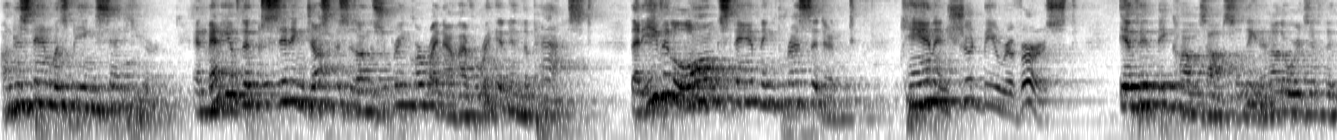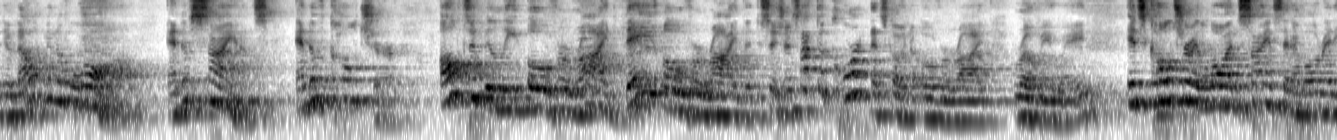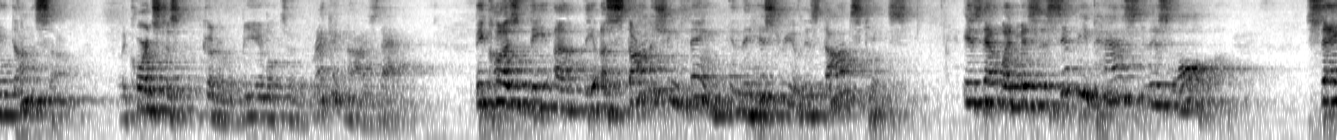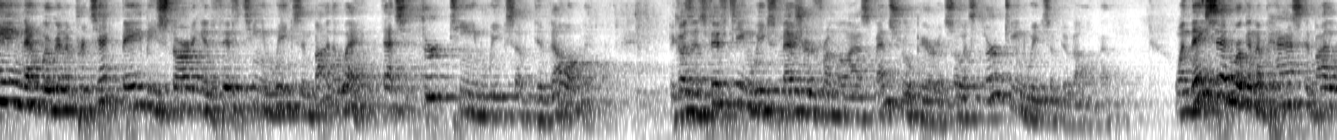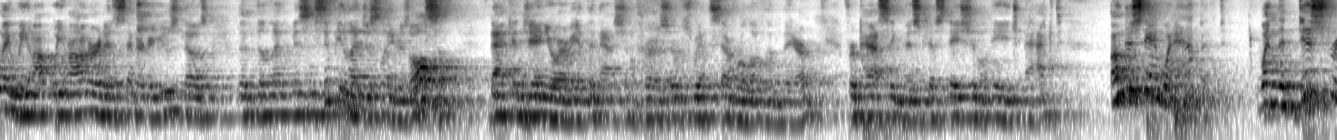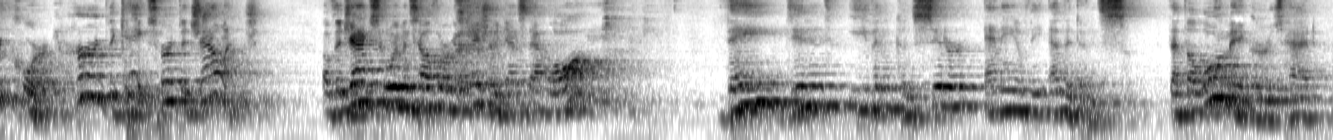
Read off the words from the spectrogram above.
Understand what's being said here. And many of the sitting justices on the Supreme Court right now have written in the past that even long standing precedent can and should be reversed if it becomes obsolete. In other words, if the development of law and of science and of culture ultimately override, they override the decision. It's not the court that's going to override Roe v. Wade, it's culture and law and science that have already done so. The court's just going to be able to recognize that. Because the, uh, the astonishing thing in the history of this Dobbs case is that when Mississippi passed this law, saying that we're going to protect babies starting at 15 weeks. And by the way, that's 13 weeks of development because it's 15 weeks measured from the last menstrual period, so it's 13 weeks of development. When they said we're going to pass, and by the way, we, we honored, as Senator Hughes knows, the, the Mississippi legislators also back in January at the National Prayer Service. We had several of them there for passing this Gestational Age Act. Understand what happened. When the district court heard the case, heard the challenge of the Jackson Women's Health Organization against that law, they didn't even consider any of the evidence that the lawmakers had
